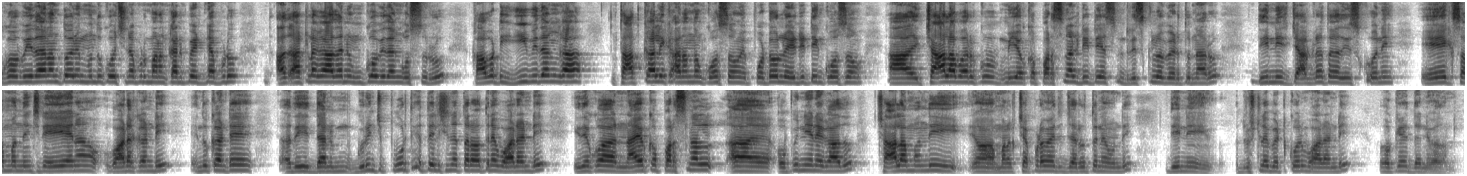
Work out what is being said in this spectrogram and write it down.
ఒక విధానంతో ముందుకు వచ్చినప్పుడు మనం కనిపెట్టినప్పుడు అది అట్లా కాదని ఇంకో విధంగా వస్తుర్రు. కాబట్టి ఈ విధంగా తాత్కాలిక ఆనందం కోసం ఫోటోలు ఎడిటింగ్ కోసం చాలా వరకు మీ యొక్క పర్సనల్ డీటెయిల్స్ని రిస్క్లో పెడుతున్నారు. దీన్ని జాగ్రత్తగా తీసుకొని ఏఐకి సంబంధించిన ఏ అయినా వాడకండి. ఎందుకంటే అది దాని గురించి పూర్తిగా తెలిసిన తర్వాతనే వాడండి. ఇది ఒక నా యొక్క పర్సనల్ ఒపీనియనే కాదు. చాలామంది మనకు చెప్పడం అయితే జరుగుతూనే ఉంది. దీన్ని దృష్టిలో పెట్టుకొని వాడండి. ఓకే ధన్యవాదాలు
